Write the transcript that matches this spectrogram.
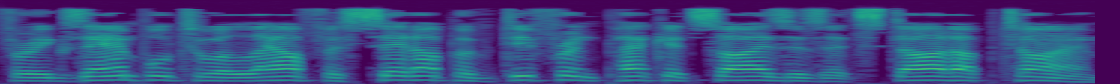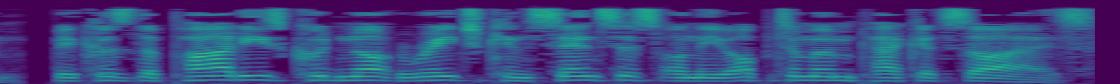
for example to allow for setup of different packet sizes at startup time, because the parties could not reach consensus on the optimum packet size.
